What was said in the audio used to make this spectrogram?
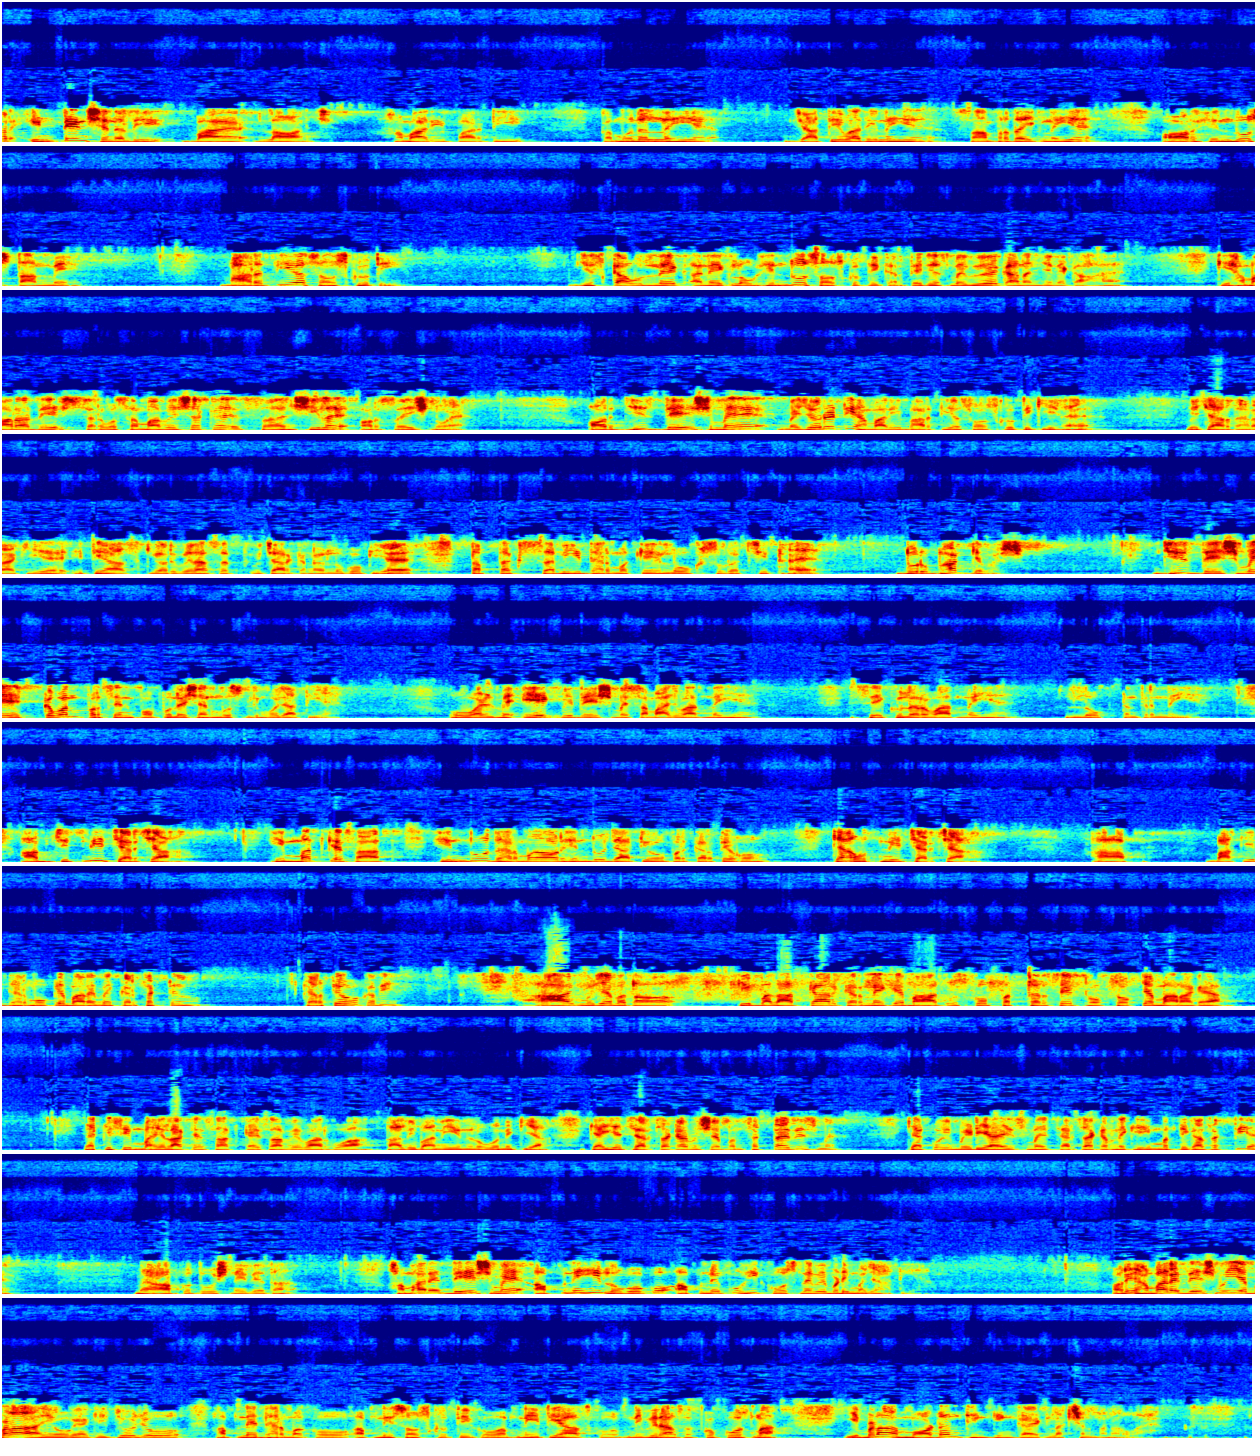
पर intentionally by large हमारी party communal नहीं है, जातिवादी नहीं है, सांप्रदायिक नहीं है, और हिंदुस्तान में भारतीय संस्कृति, जिसका उल्लेख अनेक लोग हिंदू संस्कृति करते हैं, जिसमें विवेकानंद जी ने कहा है कि हमारा देश सर्वसमावेशक है, सहनशील है और सहिष्णु है। और जिस देश में मेजोरिटी हमारी भारतीय संस्कृति की है विचारधारा की है, इतिहास की और विरासत विचार करने लोगों की है, तब तक सभी धर्म के लोग सुरक्षित है। दुर्भाग्यवश, जिस देश में इक्यावन परसेंट पॉपुलेशन मुस्लिम हो जाती है वर्ल्ड में एक भी देश में समाजवाद नहीं है सेकुलरवाद नहीं है, लोकतंत्र नहीं है। आप जितनी चर्चा, हिम्मत के साथ हिंदू धर्म और हिंदू जातियों पर करते हो, क्या उतनी चर्चा आप बाकी धर्मों के बारे में कर सकते हो? करते हो कभी? आज मुझे बताओ कि बलात्कार करने के बाद उसको पत्थर से ठोक ठोक के मारा गया। या किसी महिला के साथ कैसा व्यवहार हुआ? तालिबानी इन लोगों ने किया। क्या ये चर्चा का विषय बन सकता है देश में क्या कोई मीडिया इसमें चर्चा करने की हिम्मत दिखा सकती है? मैं आपको दोष नहीं देता। हमारे देश में अपने ही लोगों को अपने को ही कोसने में बड़ी मज़ा आती है। और ये हमारे देश में ये बड़ा ये हो कि जो जो अपने धर्म को, अपनी संस्कृति को, अपने इतिहास को, अपनी विरासत को कोसना, ये बड़ा मॉडर्न थिंकिंग का एक लक्षण बना हुआ है।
